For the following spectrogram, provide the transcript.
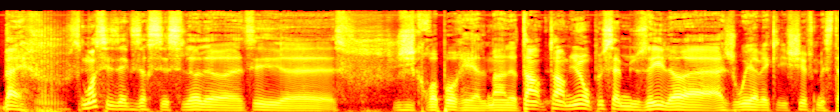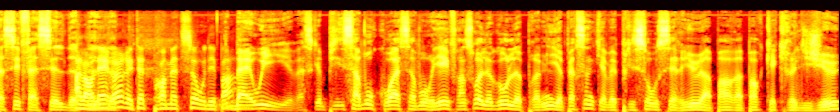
Ben, moi, ces exercices-là, là, tu sais j'y crois pas réellement. Tant, tant, mieux, on peut s'amuser là à, jouer avec les chiffres, mais c'est assez facile de. Alors l'erreur était de promettre ça au départ? Ben oui, parce que puis ça vaut quoi? Ça vaut rien. François Legault le premier, il y a personne qui avait pris ça au sérieux à part à part quelques religieux.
